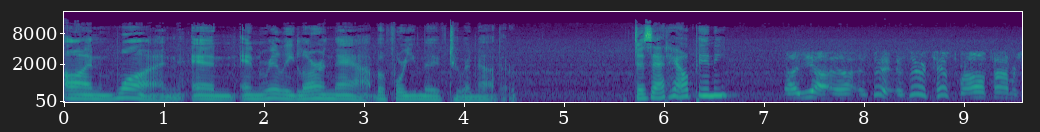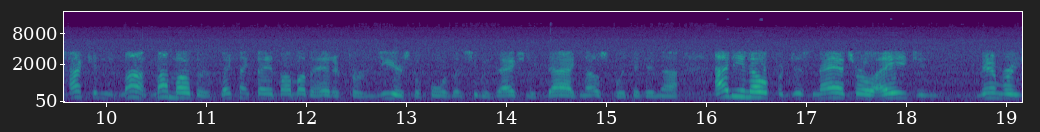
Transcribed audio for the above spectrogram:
on one and, and really learn that before you move to another. Does that help any? Uh, yeah, uh, is there is there a test for Alzheimer's? How can my my mother? They think they had my mother had it for years before, but she was actually diagnosed with it. And uh, how do you know for just natural age and memory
